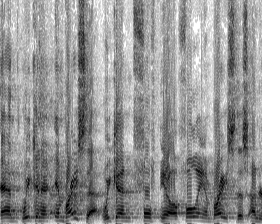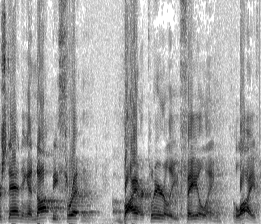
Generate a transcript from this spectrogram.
and we can embrace that. We can, full, you know, fully embrace this understanding and not be threatened by our clearly failing life.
